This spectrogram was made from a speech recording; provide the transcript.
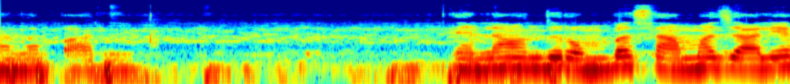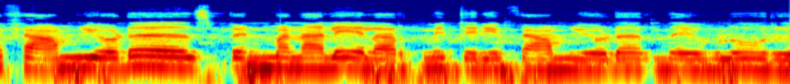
நல்லா பாருங்கள் எல்லாம் வந்து ரொம்ப செம்ம ஜாலியாக ஃபேமிலியோடு ஸ்பெண்ட் பண்ணாலே எல்லாருக்குமே தெரியும். ஃபேமிலியோடு இருந்தால் எவ்வளோ ஒரு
